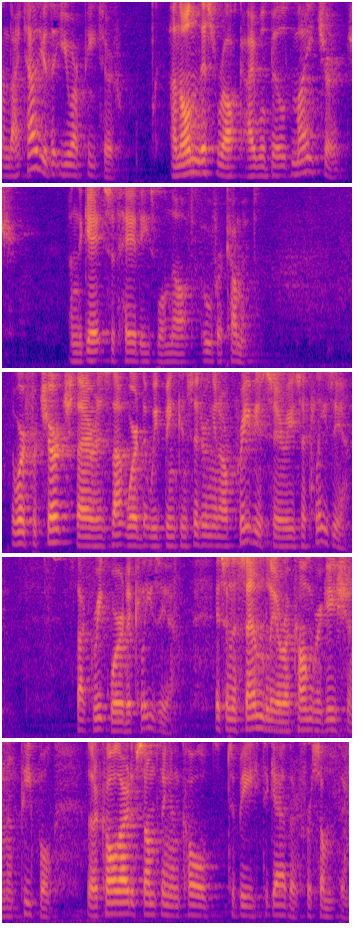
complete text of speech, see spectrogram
And I tell you that you are Peter, and on this rock I will build my church, and the gates of Hades will not overcome it. The word for church there is that word that we've been considering in our previous series, ecclesia. It's that Greek word, ecclesia. It's an assembly or a congregation of people that are called out of something and called to be together for something.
